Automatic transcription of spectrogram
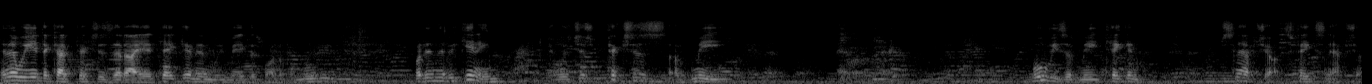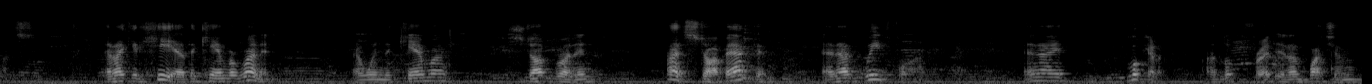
And then we intercut pictures that I had taken, and we made this wonderful movie. But in the beginning, it was just pictures of me, movies of me taking snapshots, fake snapshots. And I could hear the camera running. And when the camera stopped running, I'd stop acting, and I'd wait for him, and I'd look at him. I'd look at Fred, and I'd watch him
